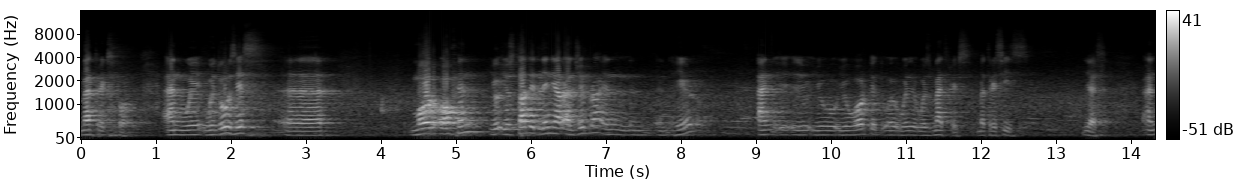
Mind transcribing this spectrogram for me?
matrix form. And we, we do this uh, more often. You, you studied linear algebra in, in, in here, and you, you, you work it with, with matrix, matrices. Yes. And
